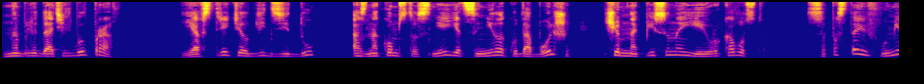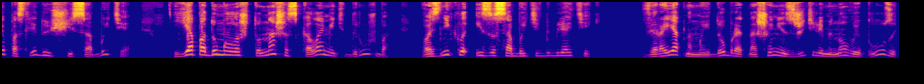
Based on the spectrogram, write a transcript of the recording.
Наблюдатель был прав. Я встретил Гидзиду, а знакомство с ней я ценила куда больше, чем написанное ею руководство. Сопоставив в уме последующие события, я подумала, что наша с дружба возникла из-за событий в библиотеке. Вероятно, мои добрые отношения с жителями Новой Эпплузы,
